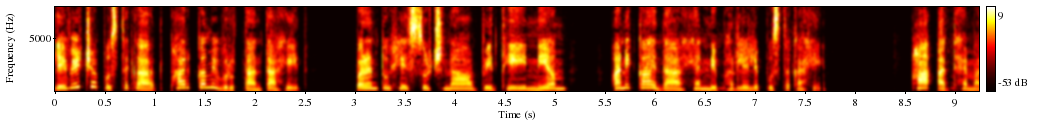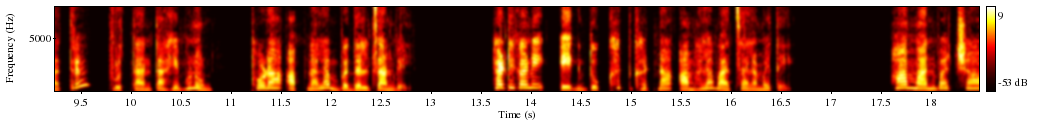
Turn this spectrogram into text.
लेवेच्या पुस्तकात फार कमी वृत्तांत आहेत परंतु हे सूचना विधी नियम आणि कायदा ह्यांनी भरलेले पुस्तक आहे. हा अध्याय मात्र वृत्तांत आहे म्हणून थोडा आपणाला बदल जाणवेल. ह्या ठिकाणी एक दुःखद घटना आम्हाला वाचायला मिळते. हा मानवाच्या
